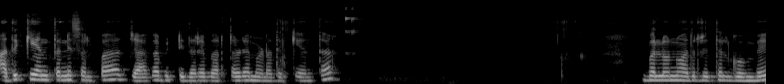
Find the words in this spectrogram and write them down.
ಅದಕ್ಕೆ ಅಂತಲೇ ಸ್ವಲ್ಪ ಜಾಗ ಬಿಟ್ಟಿದ್ದಾರೆ, ಬರ್ತಡೇ ಮಾಡೋದಕ್ಕೆ ಅಂತ. ಬಲೂನು ಅದ್ರ ಜೊತೆಲಿ ಗೊಂಬೆ,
